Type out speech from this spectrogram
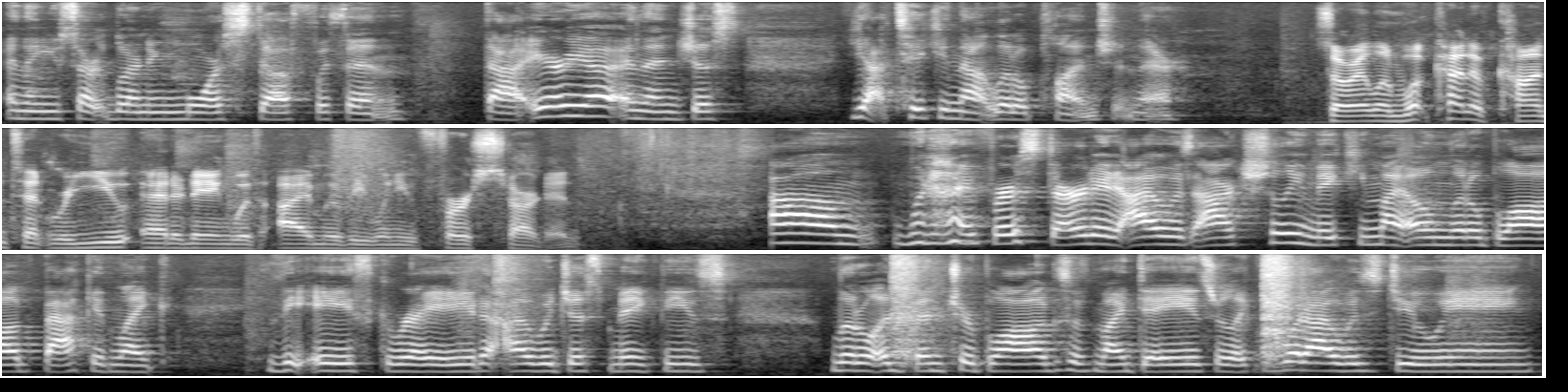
and then you start learning more stuff within that area and then just yeah taking that little plunge in there so Raylan, what kind of content were you editing with iMovie when you first started? Um, when I first started, I was actually making my own little blog back in like the eighth grade. I would just make these little adventure blogs of my days or like what I was doing.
